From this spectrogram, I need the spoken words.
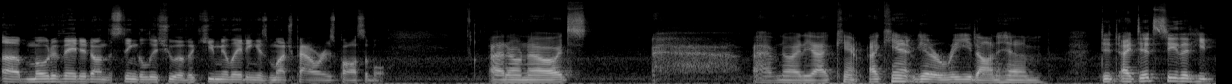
uh, motivated on the single issue of accumulating as much power as possible. I don't know. It's I have no idea. I can't I can't get a read on him. Did I did see that he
